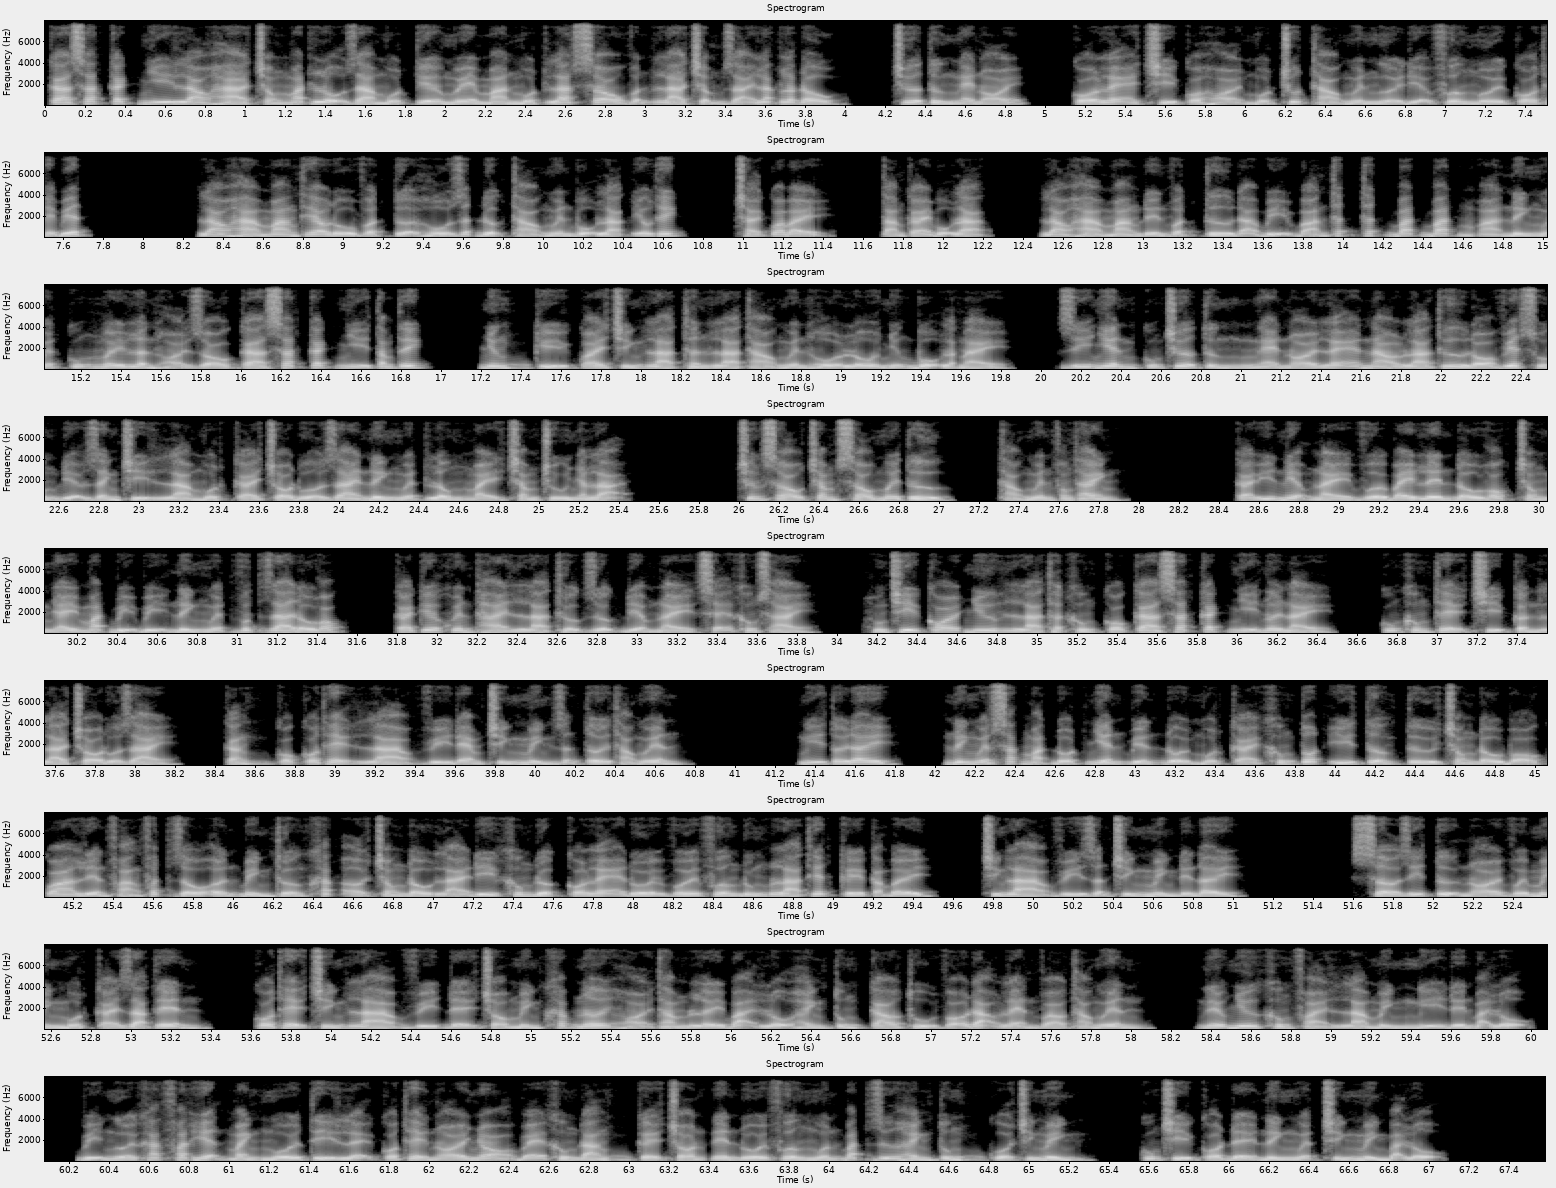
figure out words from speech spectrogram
Ca sát cách nhĩ lão hà trong mắt lộ ra một tia mê man một lát sau vẫn là chậm rãi lắc lắc đầu, chưa từng nghe nói có lẽ chỉ có hỏi một chút thảo nguyên người địa phương mới có thể biết. Lão hà mang theo đồ vật tựa hồ rất được thảo nguyên bộ lạc yêu thích trải qua bảy tám cái bộ lạc lão hà mang đến vật tư đã bị bán thất thất bát bát mà ninh nguyệt cũng mấy lần hỏi dò ca sát cách nhị tâm tích nhưng kỳ quái chính là thân là thảo nguyên hồ lô những bộ lạc này dĩ nhiên cũng chưa từng nghe nói lẽ nào lá thư đó viết xuống địa danh chỉ là một cái trò đùa dai ninh nguyệt lông mày chăm chú nhăn lại. Chương 664, thảo nguyên phong thanh. Cái ý niệm này vừa bay lên đầu góc trong nháy mắt bị bị ninh nguyệt vứt ra đầu góc cái kia khuyên thai là thược dược điểm này sẽ không sai huống chi coi như là thật không có ca sát cách nhĩ nơi này, cũng không thể chỉ cần là trò đùa dai, càng có có thể là vì đem chính mình dẫn tới thảo nguyên. Nghĩ tới đây, ninh nguyệt sắc mặt đột nhiên biến đổi một cái không tốt ý tưởng từ trong đầu bỏ qua liền phảng phất dấu ấn bình thường khắc ở trong đầu lái đi không được có lẽ đối với phương đúng là thiết kế cả bấy chính là vì dẫn chính mình đến đây. Sở dĩ tự nói với mình một cái giả tên, có thể chính là vì để cho mình khắp nơi hỏi thăm lấy bại lộ hành tung cao thủ võ đạo lẻn vào thảo nguyên, nếu như không phải là mình nghĩ đến bại lộ bị người khác phát hiện manh mối tỷ lệ có thể nói nhỏ bé không đáng kể cho nên đối phương muốn bắt giữ hành tung của chính mình, cũng chỉ có để ninh nguyệt chính mình bại lộ.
